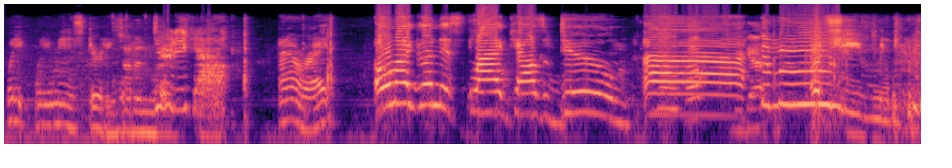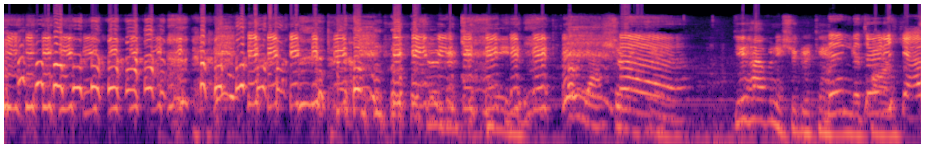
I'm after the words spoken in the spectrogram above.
What do you What do you mean it's dirty? Sudden Dirty cow. I know, right? Oh my goodness, flag cows of doom! Ah, Oh, The moon. achievement. Sugar cane. oh yeah, sure. Ah. Do you have any sugar cane? Then in the your dirty farm? cow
